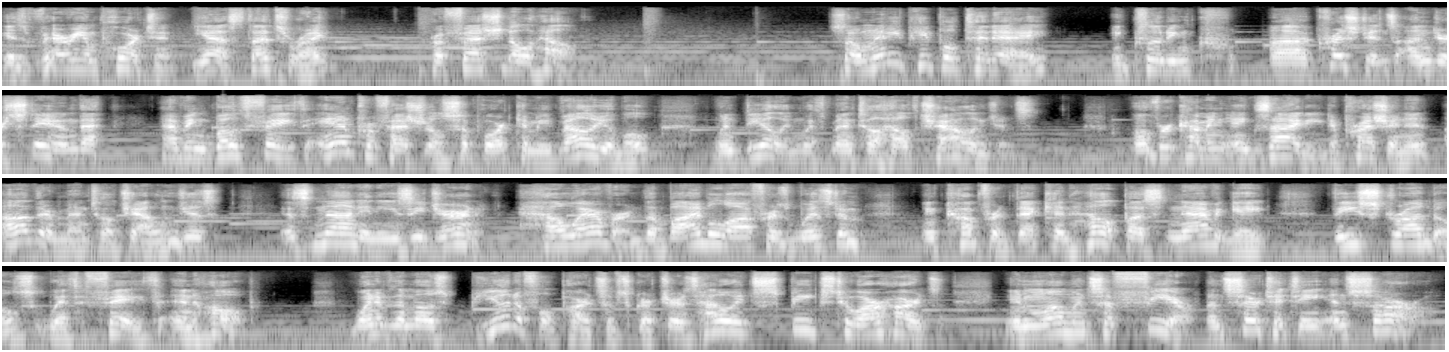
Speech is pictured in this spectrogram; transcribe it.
is very important. Yes, that's right, professional help. So many people today, including uh, Christians, understand that having both faith and professional support can be valuable when dealing with mental health challenges. Overcoming anxiety, depression, and other mental challenges is not an easy journey. However, the Bible offers wisdom and comfort that can help us navigate these struggles with faith and hope. One of the most beautiful parts of Scripture is how it speaks to our hearts in moments of fear, uncertainty, and sorrow.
